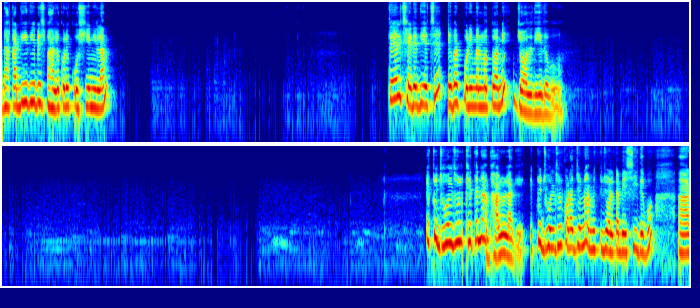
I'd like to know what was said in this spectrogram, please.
ঢাকা দিয়ে দিয়ে বেশ ভালো করে কষিয়ে নিলাম। তেল ছেড়ে দিয়েছে, এবার পরিমাণ মতো আমি জল দিয়ে দেবো। একটু ঝোল ঝোল খেতে না ভালো লাগে। একটু ঝোল ঝোল করার জন্য আমি একটু জলটা বেশিই দেবো। আর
